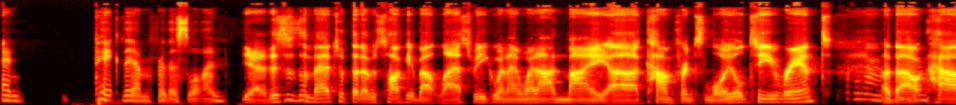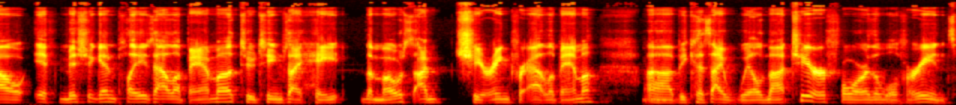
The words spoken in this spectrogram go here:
and pick them for this one. Yeah, this is the matchup that I was talking about last week when I went on my uh, conference loyalty rant mm-hmm. about mm-hmm. how if Michigan plays Alabama, two teams I hate the most, I'm cheering for Alabama uh, because I will not cheer for the Wolverines.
